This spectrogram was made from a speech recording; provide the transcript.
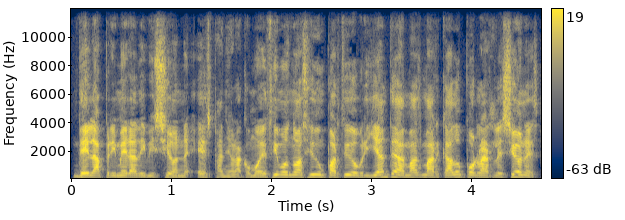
de la primera división española. Como decimos, no ha sido un partido brillante, además marcado por las lesiones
